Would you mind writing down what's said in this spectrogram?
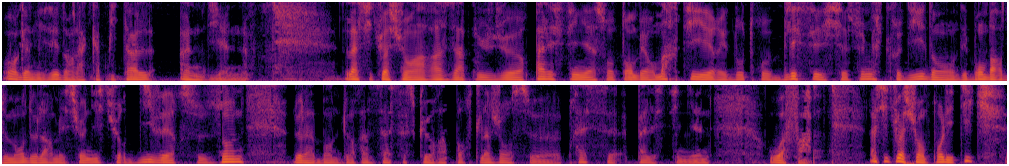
organisé dans la capitale indienne. La situation à Raza, plusieurs Palestiniens sont tombés en martyrs et d'autres blessés ce mercredi dans des bombardements de l'armée sioniste sur diverses zones de la bande de Raza. C'est ce que rapporte l'agence presse palestinienne Wafa. La situation politique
